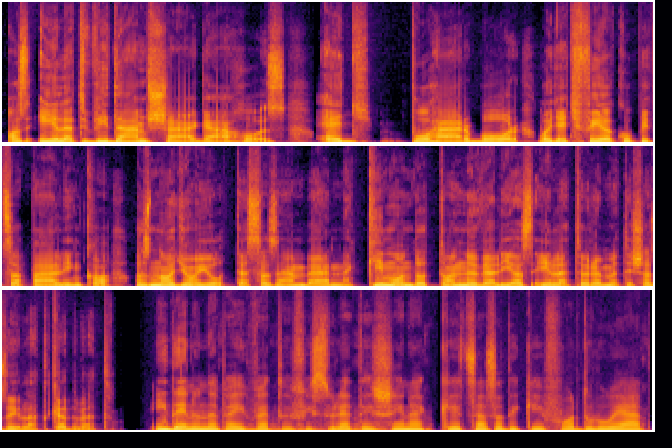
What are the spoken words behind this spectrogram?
Az élet vidámságához egy pohár bor, vagy egy fél kupica pálinka, az nagyon jót tesz az embernek. Kimondottan növeli az életörömöt és az életkedvet. Idén ünnepeljük Petőfi születésének 200. évfordulóját.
